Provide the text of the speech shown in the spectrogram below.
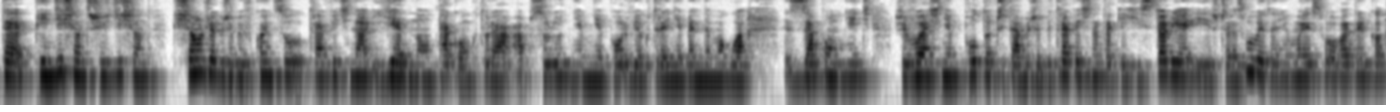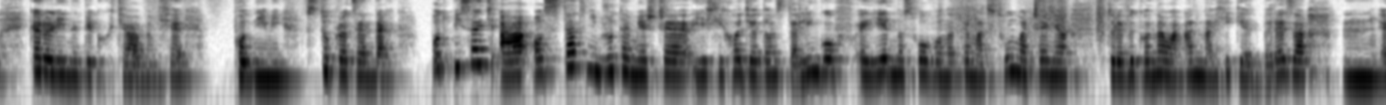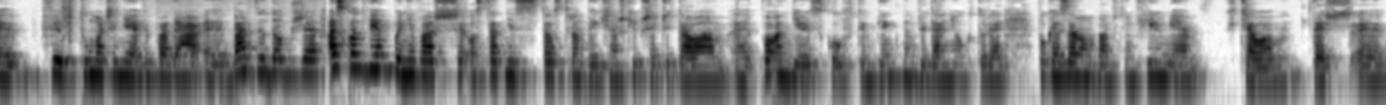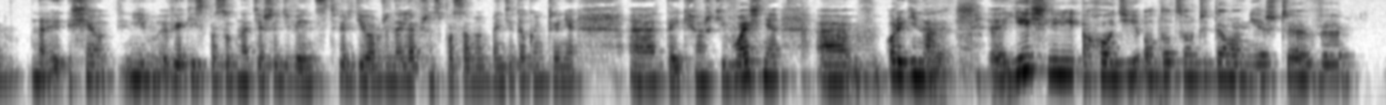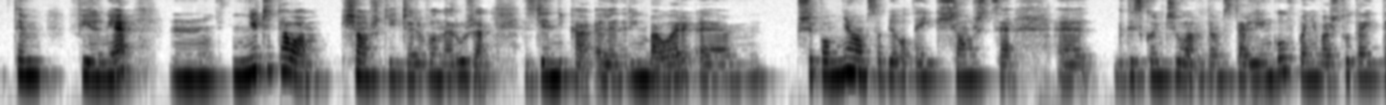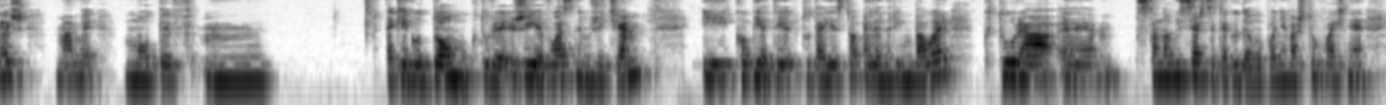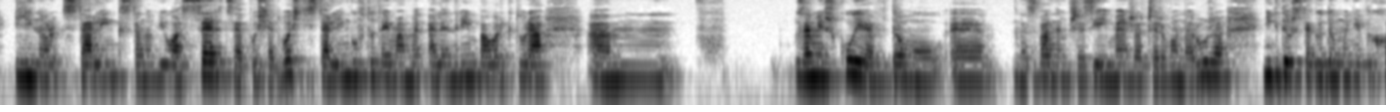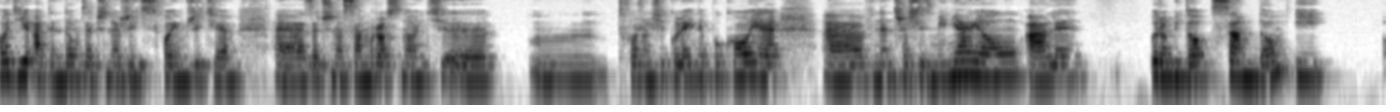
te 50-60 książek, żeby w końcu trafić na jedną taką, która absolutnie mnie porwie, o której nie będę mogła zapomnieć, że właśnie po to czytamy, żeby trafiać na takie historie. I jeszcze raz mówię, to nie moje słowa, tylko Karoliny, tylko chciałabym się pod nimi w 100% podpisać, a ostatnim rzutem jeszcze, jeśli chodzi o Dom Starlingów, jedno słowo na temat tłumaczenia, które wykonała Anna Hikiert-Bereza. Mm, e, Tłumaczenie wypada e, bardzo dobrze. A skąd wiem? Ponieważ ostatnie 100 stron tej książki przeczytałam e, po angielsku w tym pięknym wydaniu, które pokazałam Wam w tym filmie. Chciałam też e, się nim w jakiś sposób nacieszyć, więc stwierdziłam, że najlepszym sposobem będzie dokończenie e, tej książki właśnie e, w oryginale. Jeśli chodzi o to, co czytałam jeszcze w tym filmie, mm, nie czytałam książki Czerwona Róża z dziennika Ellen Rimbauer. Przypomniałam sobie o tej książce, gdy skończyłam Dom Starlingów, ponieważ tutaj też mamy motyw mm, takiego domu, który żyje własnym życiem i kobiety, tutaj jest to Ellen Rimbauer, która em, stanowi serce tego domu, ponieważ tu właśnie Elinor Starling stanowiła serce posiadłości Starlingów. Tutaj mamy Ellen Rimbauer, która zamieszkuje w domu e, nazwanym przez jej męża Czerwona Róża. Nigdy już z tego domu nie wychodzi, a ten dom zaczyna żyć swoim życiem, e, zaczyna sam rosnąć. E, mm, tworzą się kolejne pokoje, e, wnętrza się zmieniają, ale robi to sam dom i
